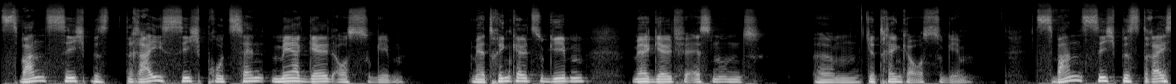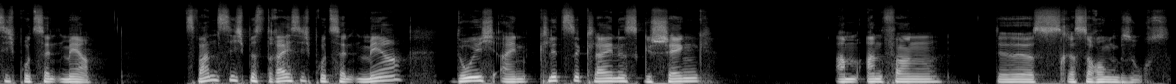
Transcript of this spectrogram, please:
20 bis 30 Prozent mehr Geld auszugeben. Mehr Trinkgeld zu geben, mehr Geld für Essen und ähm, Getränke auszugeben. 20 bis 30 Prozent mehr. 20 bis 30 Prozent mehr durch ein klitzekleines Geschenk am Anfang des Restaurantbesuchs.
